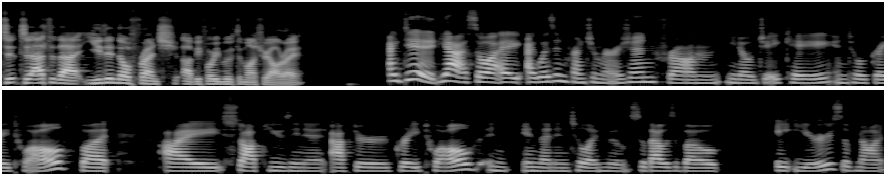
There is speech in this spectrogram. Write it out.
to to add to that, you didn't know French uh, before you moved to Montreal, right? I did, yeah. So I I was in French immersion from you know JK until grade twelve, but I stopped using it after grade 12 and, and then until I moved. So that was about eight years of not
